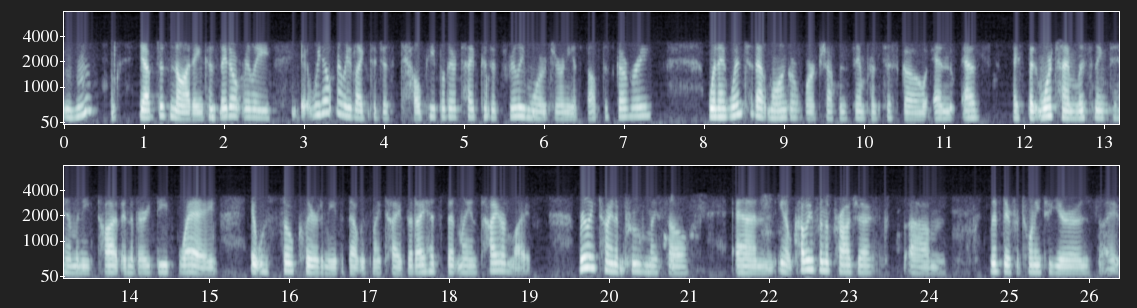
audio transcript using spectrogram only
Mm hmm. Yep, just nodding because they don't really, we don't really like to just tell people their type because it's really more a journey of self discovery when I went to that longer workshop in San Francisco, and as I spent more time listening to him and he taught in a very deep way, it was so clear to me that that was my type, that I had spent my entire life really trying to prove myself. And, you know, coming from the projects, um, lived there for 22 years. I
